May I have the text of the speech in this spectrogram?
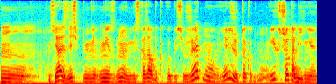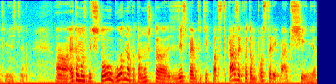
я здесь не, не- ну, не сказал бы, какой бы сюжет, но я вижу только, ну, их что-то объединяет вместе. А, Это может быть что угодно, потому что здесь прям таких подсказок в этом постере вообще нет.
